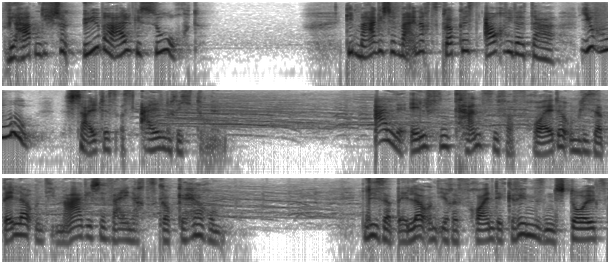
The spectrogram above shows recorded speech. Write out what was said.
Wir haben dich schon überall gesucht. Die magische Weihnachtsglocke ist auch wieder da. Juhu! schallt es aus allen Richtungen. Alle Elfen tanzen vor Freude um Lisabella und die magische Weihnachtsglocke herum. Lisabella und ihre Freunde grinsen stolz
